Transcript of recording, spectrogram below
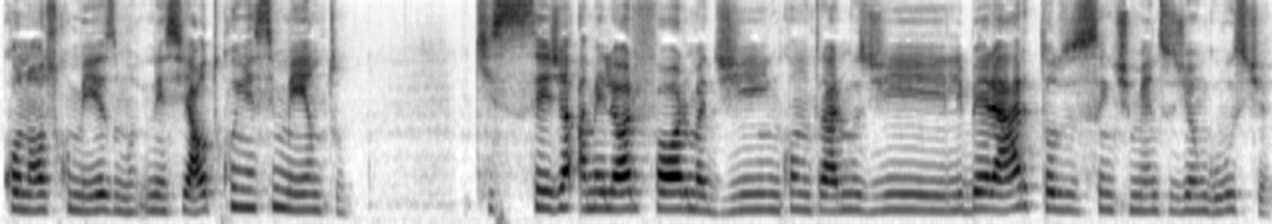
conosco mesmo, nesse autoconhecimento, que seja a melhor forma de encontrarmos de liberar todos os sentimentos de angústia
